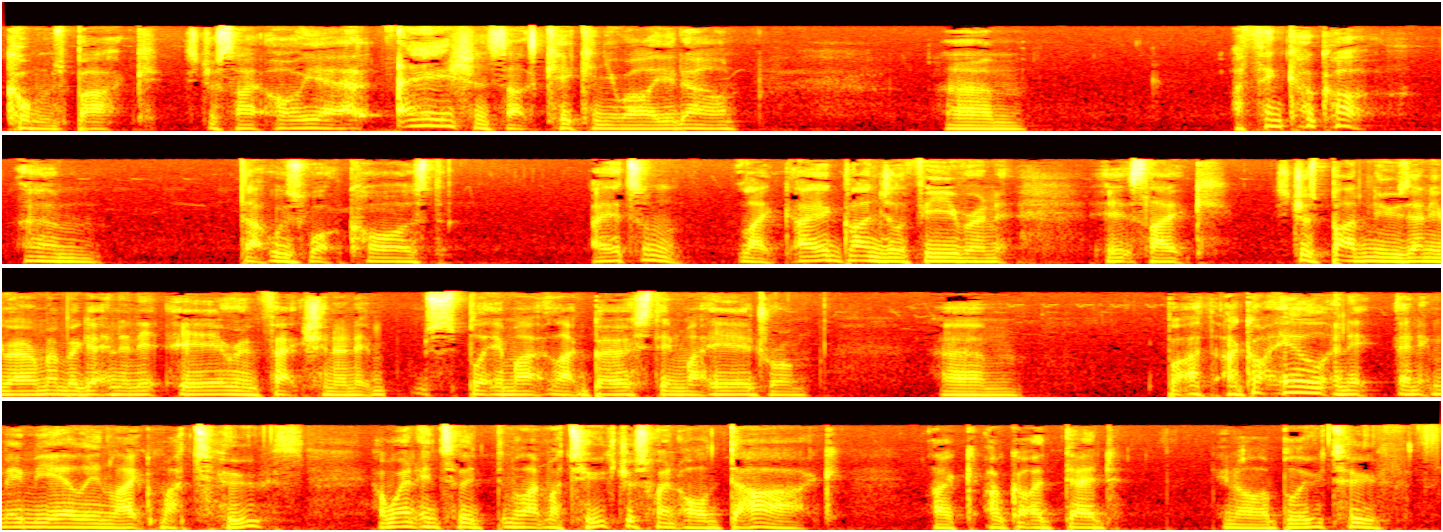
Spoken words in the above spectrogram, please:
comes back. It's just like, oh yeah, and starts kicking you while you're down. Um, I think I got um, that was what caused. I had some like I had glandular fever and it, it's like it's just bad news anyway. I remember getting an ear infection and it splitting my like bursting my eardrum. Um, but I, I, got ill and it and it made me ill in like my tooth. I went into the like my tooth just went all dark. Like I've got a dead, you know, a blue tooth.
